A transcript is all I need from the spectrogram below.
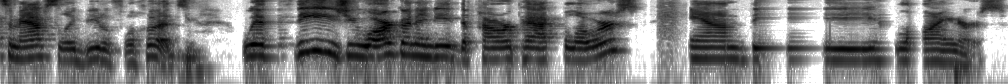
some absolutely beautiful hoods. With these, you are going to need the power pack blowers and the liners.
